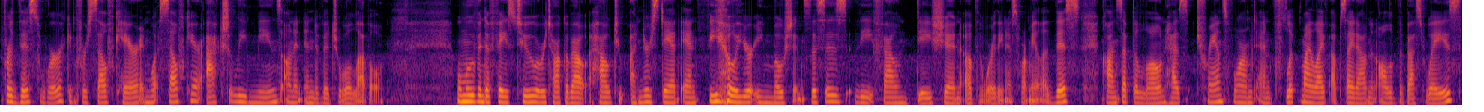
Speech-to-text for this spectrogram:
for this work and for self-care and what self-care actually means on an individual level. We'll move into phase two, where we talk about how to understand and feel your emotions. This is the foundation of the worthiness formula. This concept alone has transformed and flipped my life upside down in all of the best ways.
